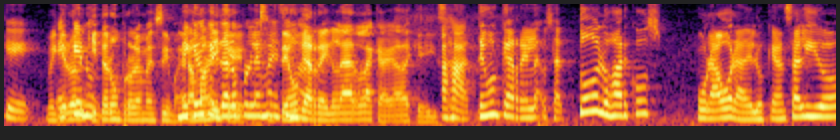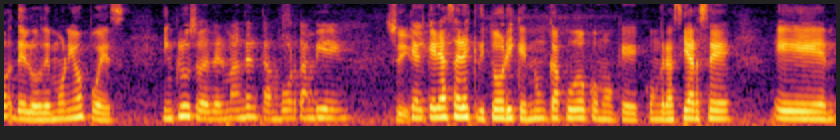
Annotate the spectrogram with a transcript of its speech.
que Me quiero que no- quitar un problema encima. Me Era quiero más quitar un problema Tengo encima. que arreglar la cagada que hice. Ajá, tengo que arreglar, o sea, todos los arcos por ahora de los que han salido de los demonios, pues, incluso desde el man del tambor también, Sí. que él quería ser escritor y que nunca pudo como que congraciarse, eh,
